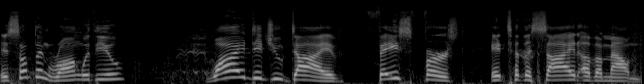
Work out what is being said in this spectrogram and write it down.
is something wrong with you? Why did you dive face first into the side of a mountain?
